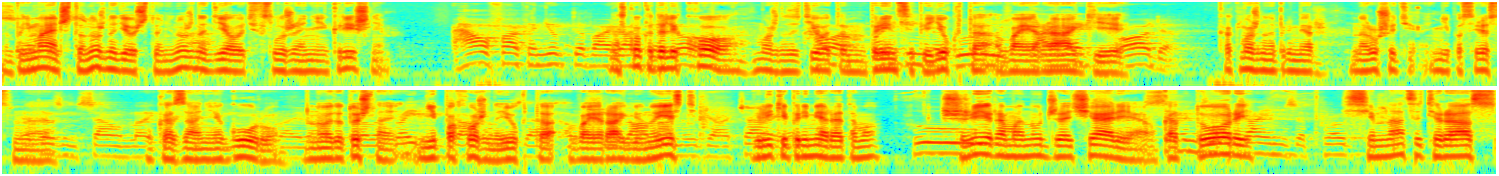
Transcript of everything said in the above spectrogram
Он понимает, что нужно делать, что не нужно делать в служении Кришне. Насколько далеко можно зайти в этом принципе юкта вайраги, Как можно, например, нарушить непосредственно указание гуру? Но это точно не похоже на юкта вайрагию. Но есть великий пример этому. Шри Рамануджа Ачарья, который 17 раз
